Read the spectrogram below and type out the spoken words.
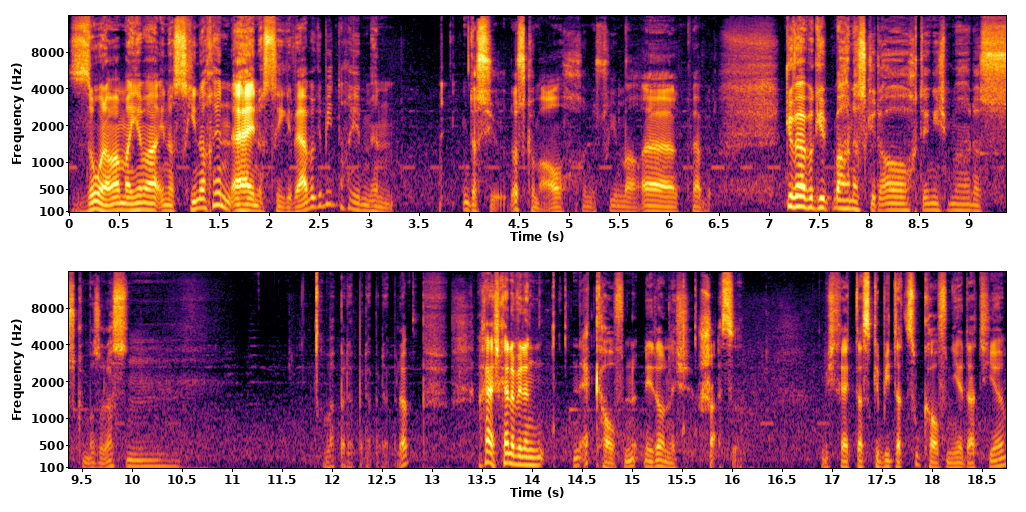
So, dann machen wir hier mal Industrie noch hin. Äh, Industriegewerbegebiet noch eben hin. Das hier, das können wir auch. Industrie machen. Äh, Gewerbe, Gewerbegebiet machen, das geht auch, denke ich mal. Das können wir so lassen. Ach ja, ich kann ja wieder ein, ein Eck kaufen. Ne, nee, doch nicht. Scheiße. Mich direkt das Gebiet dazu kaufen hier, das hier.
